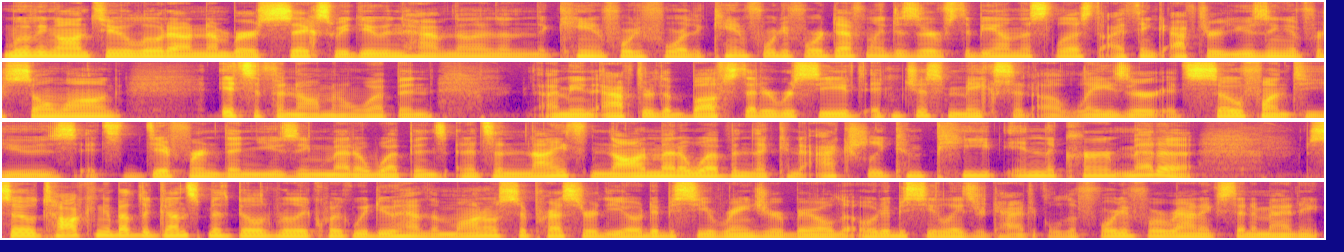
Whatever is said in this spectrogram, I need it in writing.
Moving on to loadout number six, we do have none other than the KN44. The KN44 definitely deserves to be on this list. I think after using it for so long, it's a phenomenal weapon. I mean, after the buffs that it received, it just makes it a laser. It's so fun to use. It's different than using meta weapons, and it's a nice non meta weapon that can actually compete in the current meta. So talking about the gunsmith build really quick, we do have the mono suppressor, the OWC Ranger barrel, the OWC laser tactical, the 44 round extended mag,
